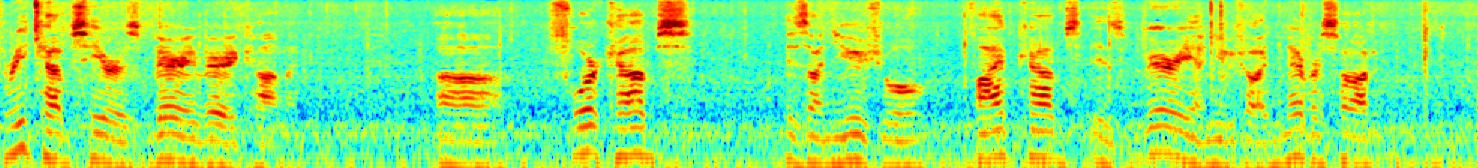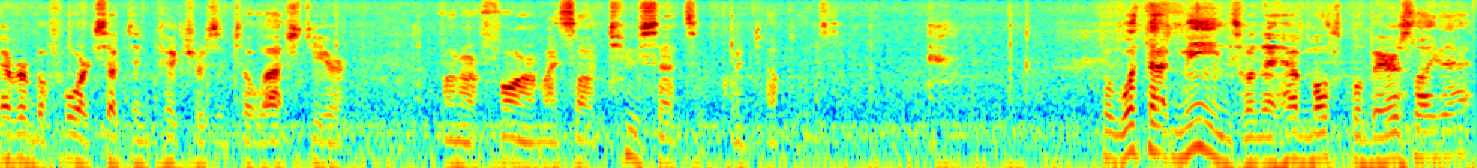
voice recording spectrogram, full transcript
Three cubs here is very, very common. Uh, four cubs is unusual. Five cubs is very unusual. I never saw it ever before, except in pictures until last year on our farm. I saw two sets of quintuplets. But what that means when they have multiple bears like that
